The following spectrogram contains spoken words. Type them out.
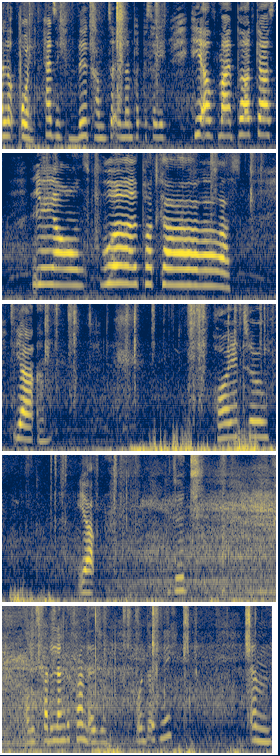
Hallo und herzlich willkommen zu einer neuen Podcast-Folge hier auf meinem Podcast Leons World Podcast. Ja, ähm, heute, ja, das Auto ist gerade lang gefahren, also wundert euch nicht. Ähm,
